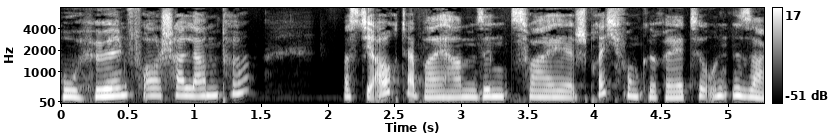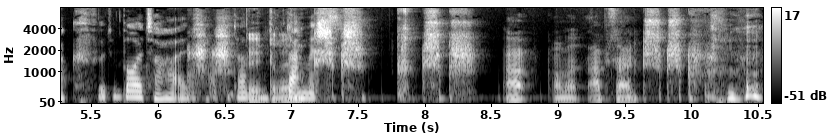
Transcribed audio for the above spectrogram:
Höhlenforscherlampe. Was die auch dabei haben, sind zwei Sprechfunkgeräte und ein Sack für die Beute halt. Da, damit. Ah, Abstand.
